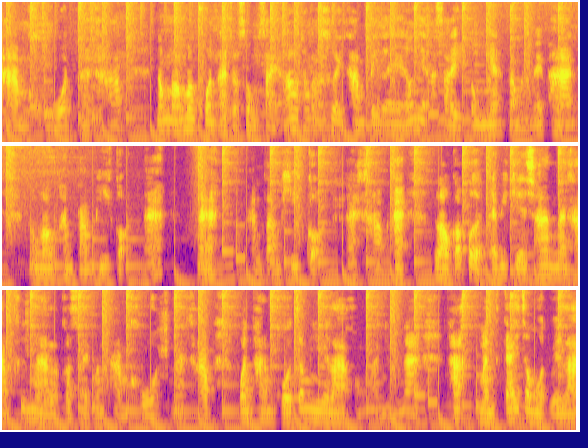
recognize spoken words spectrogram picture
time code นะครับ น้องๆ บางคนอาจจะสงสัย อ้าวทำไมเคยทำไปแล้วเนี่ยใส่ตรงเนี้ยแต่มันไม่ผ่าน น้องๆทำตามพี่ก่อนนะนะทำตามพี่ก่อนนะครับอะเราก็เปิดแอปพลิเคชันนะครับ ขึ้นมาแล้วก็ใส่ one time code นะครับ one time code จะมีเวลาของมันอยู่นะ ถ้ามันใกล้จะหมดเวลา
